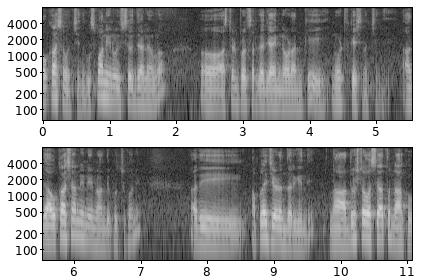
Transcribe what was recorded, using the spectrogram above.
అవకాశం వచ్చింది. ఉస్మానియా విశ్వవిద్యాలయంలో అసిస్టెంట్ ప్రొఫెసర్గా జాయిన్ కావడానికి నోటిఫికేషన్ వచ్చింది. అది అవకాశాన్ని నేను అందిపుచ్చుకొని అది అప్లై చేయడం జరిగింది. నా అదృష్టవశాత్తు నాకు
